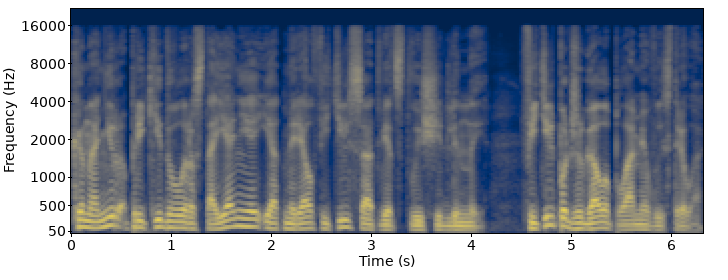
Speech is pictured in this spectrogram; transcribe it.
канонир прикидывал расстояние и отмерял фитиль соответствующей длины. Фитиль поджигало пламя выстрела.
